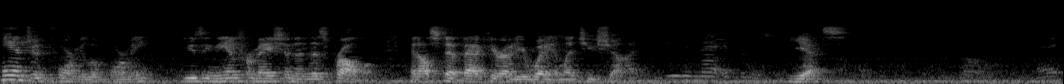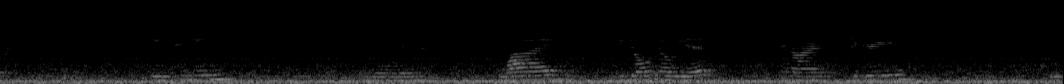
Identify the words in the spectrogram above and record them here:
tangent formula for me using the information in this problem. And I'll step back here out of your way and let you shine. Using that information. Yes. So X eighteen and then Y we don't know yet in our degrees is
